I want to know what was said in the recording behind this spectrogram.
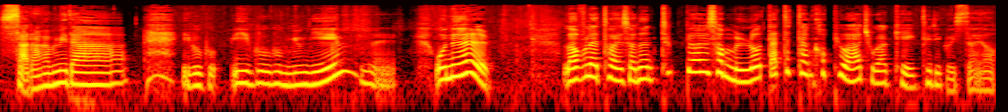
사랑합니다. 2906님. 네. 오늘 러브레터에서는 특별 선물로 따뜻한 커피와 조각 케이크 드리고 있어요.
